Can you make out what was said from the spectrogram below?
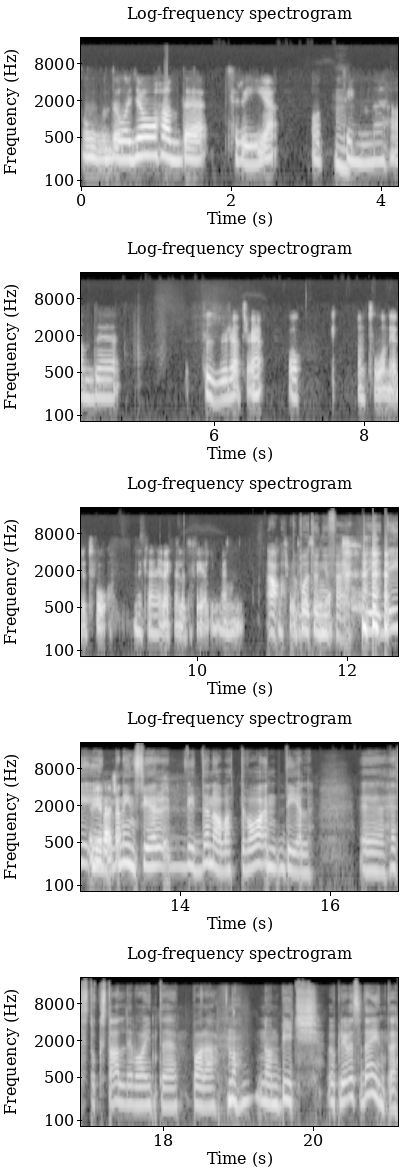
Oh, då jag hade tre och mm. Tinne hade fyra tror jag. Och Antonija hade två. Nu kan jag räkna lite fel. Men ja, på ett ungefär. Det, det är, man inser vidden av att det var en del eh, häst och stall. Det var inte bara någon, någon beachupplevelse där inte.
